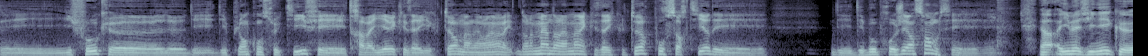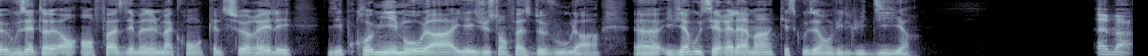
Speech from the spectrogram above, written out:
Il faut que euh, des, plans constructifs et travailler avec les agriculteurs, main dans, la main, dans la main dans la main avec les agriculteurs pour sortir des, des, beaux projets ensemble. Alors, imaginez que vous êtes en, en face d'Emmanuel Macron. Quels seraient les, les premiers mots, là. Il est juste en face de vous, là. Euh, il vient vous serrer la main. Qu'est-ce que vous avez envie de lui dire? Eh ben,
